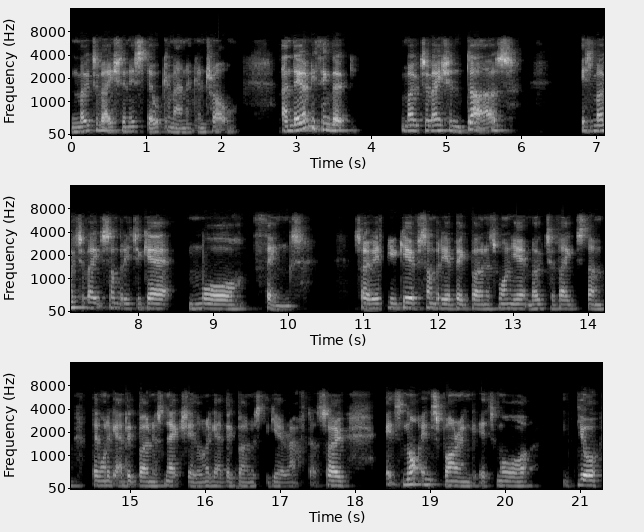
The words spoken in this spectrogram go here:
Motivation is still command and control. And the only thing that motivation does is motivate somebody to get more things. So if you give somebody a big bonus one year, it motivates them. They want to get a big bonus next year. They want to get a big bonus the year after. So it's not inspiring. It's more you're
